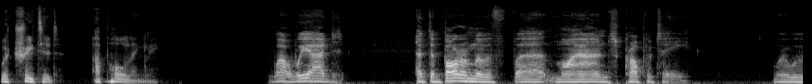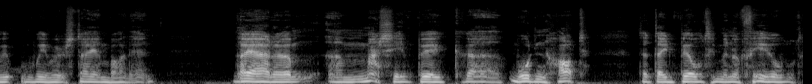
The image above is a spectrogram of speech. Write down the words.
were treated appallingly. Well, we had at the bottom of uh, my aunt's property, where we we were staying by then, they had a, a massive big uh, wooden hut that they'd built him in a field,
